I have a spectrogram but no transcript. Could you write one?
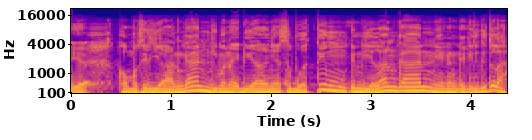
Iya. kompetisi dijalankan, gimana idealnya sebuah tim mungkin dijalankan, ya kan kayak gitu-gitulah.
